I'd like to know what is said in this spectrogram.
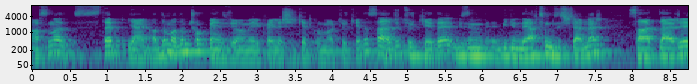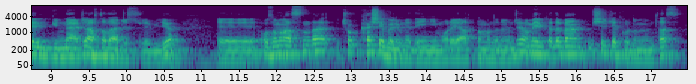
Aslında step yani adım adım çok benziyor Amerika ile şirket kurmak Türkiye'de. Sadece Türkiye'de bizim bir günde yaptığımız işlemler saatlerce, günlerce, haftalarca sürebiliyor. Ee, o zaman aslında çok kaşe bölümüne değineyim oraya atlamadan önce. Amerika'da ben bir şirket kurdum Mümtaz.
